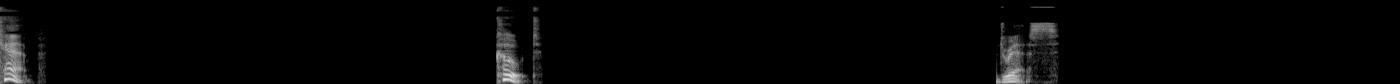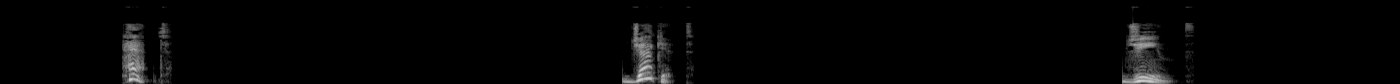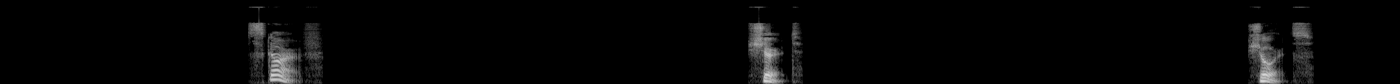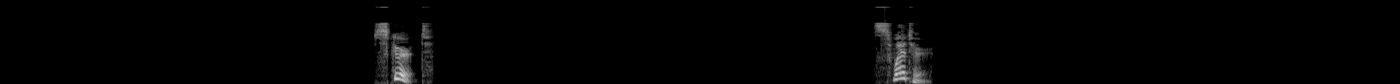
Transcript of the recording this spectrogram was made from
cap. Coat. Dress. Hat. Jacket. Jeans scarf. Shirt. Shorts. Skirt. Sweater.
